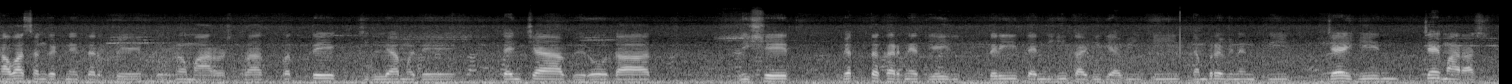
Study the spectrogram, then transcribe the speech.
छावा संघटनेतर्फे पूर्ण महाराष्ट्रात प्रत्येक जिल्ह्यामध्ये त्यांच्या विरोधात निषेध व्यक्त करण्यात येईल तरी त्यांनी ही काळजी घ्यावी. ही नम्र विनंती. जय हिंद जय महाराष्ट्र.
